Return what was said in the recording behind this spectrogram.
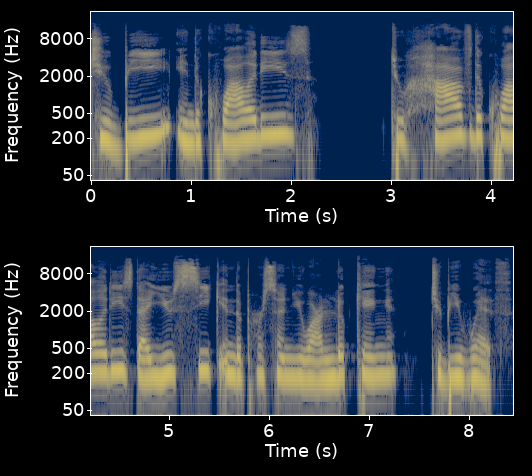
to be in the qualities, to have the qualities that you seek in the person you are looking to be with.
